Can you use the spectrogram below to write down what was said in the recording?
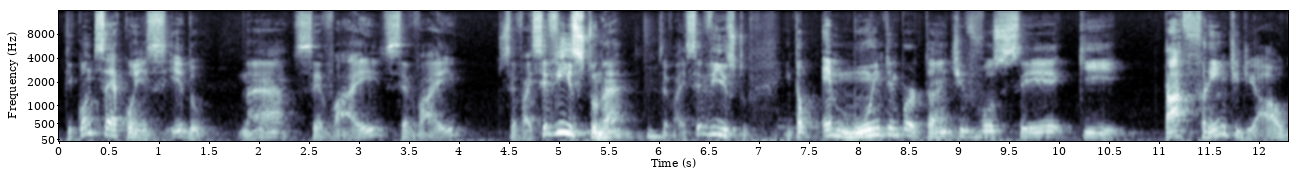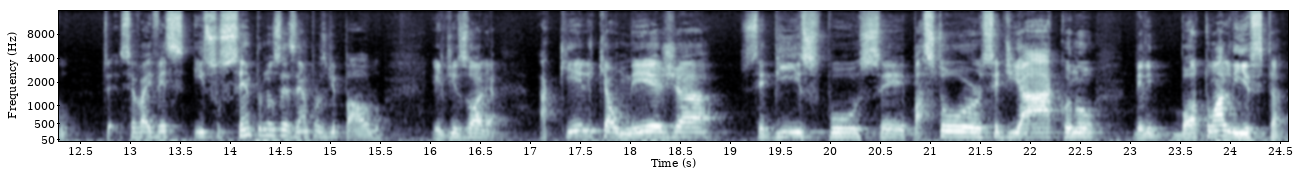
Porque quando você é conhecido, né, você vai, você vai, você vai ser visto, né? Você vai ser visto. Então é muito importante você que tá à frente de algo, você- vai ver isso sempre nos exemplos de Paulo. Ele diz, olha, aquele que almeja ser bispo, ser pastor, ser diácono, ele bota uma lista,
